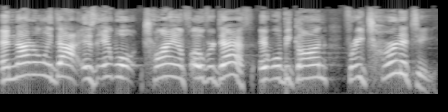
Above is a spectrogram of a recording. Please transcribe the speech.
And not only that, is it will triumph over death. It will be gone for eternity.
